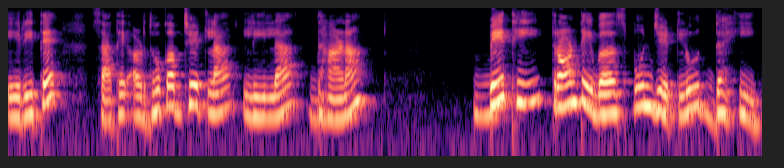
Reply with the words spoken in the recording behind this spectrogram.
એ રીતે સાથે અડધો કપ જેટલા લીલા ધાણા બેથી ત્રણ ટેબલ સ્પૂન જેટલું દહીં.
